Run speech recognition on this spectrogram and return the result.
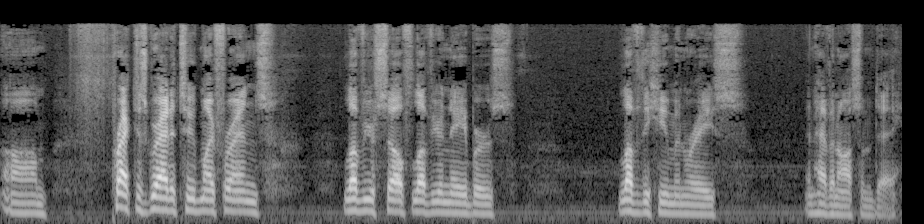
Um, practice gratitude, my friends. Love yourself, love your neighbors, love the human race, and have an awesome day.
